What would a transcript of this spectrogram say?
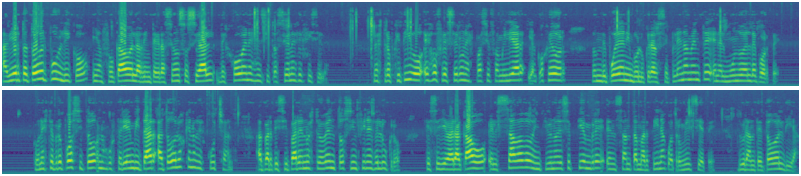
abierto a todo el público y enfocado en la reintegración social de jóvenes en situaciones difíciles. Nuestro objetivo es ofrecer un espacio familiar y acogedor donde puedan involucrarse plenamente en el mundo del deporte. Con este propósito, nos gustaría invitar a todos los que nos escuchan a participar en nuestro evento sin fines de lucro, que se llevará a cabo el sábado 21 de septiembre en Santa Martina 4007, durante todo el día.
